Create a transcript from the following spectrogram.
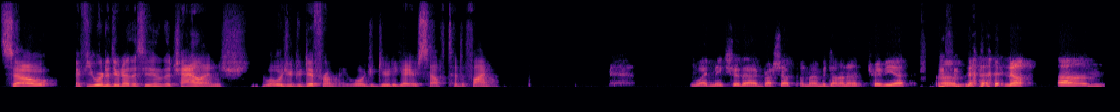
So if you were to do another season of the challenge, what would you do differently? What would you do to get yourself to the final? well, I'd make sure that I brush up on my Madonna trivia. Um, no, um,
